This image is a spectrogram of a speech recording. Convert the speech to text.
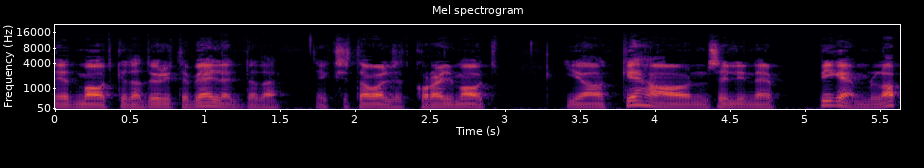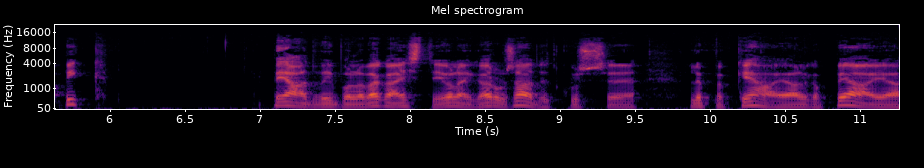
need maod, keda ta üritab jäljendada, ehk siis tavaliselt korallmaod. ja keha on selline pigem lapik. pead võib-olla väga hästi ei olegi aru saada, et kus lõpeb keha ja algab pea ja,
